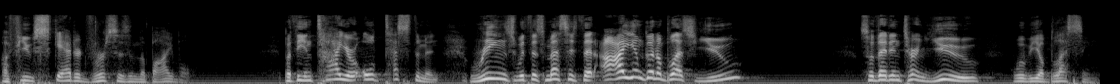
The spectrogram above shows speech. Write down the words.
a few scattered verses in the Bible. But the entire Old Testament rings with this message that I am going to bless you so that in turn you will be a blessing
